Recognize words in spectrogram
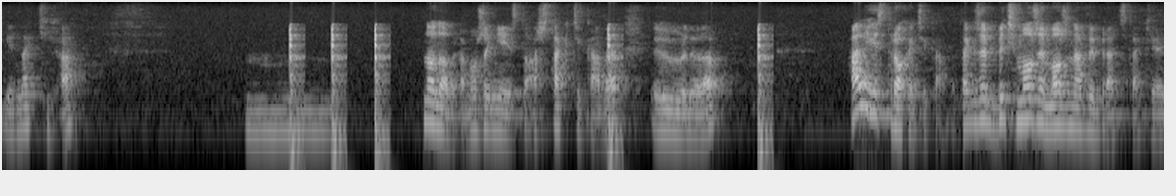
jednak cicha. Mm, No dobra, może nie jest to aż tak ciekawe. Ale jest trochę ciekawe. Także być może można wybrać takie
